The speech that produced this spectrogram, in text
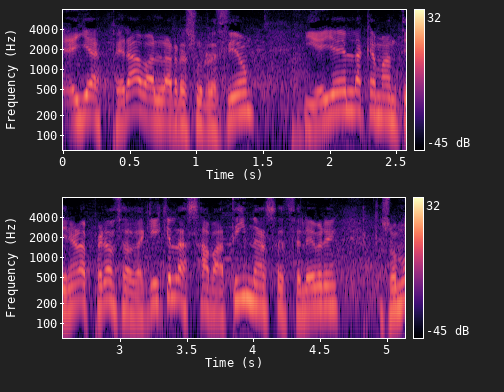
ella esperaba la resurrección y ella es la que mantenía la esperanza de aquí que las sabatinas se celebren que son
